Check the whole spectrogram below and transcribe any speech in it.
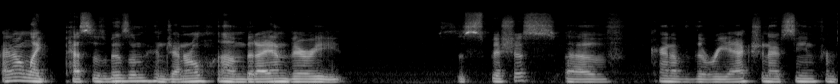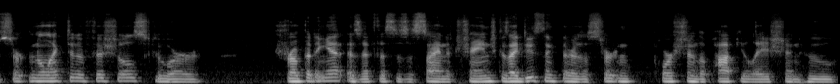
I don't like pessimism in general, um, but I am very suspicious of kind of the reaction I've seen from certain elected officials who are trumpeting it as if this is a sign of change. Because I do think there is a certain portion of the population who,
